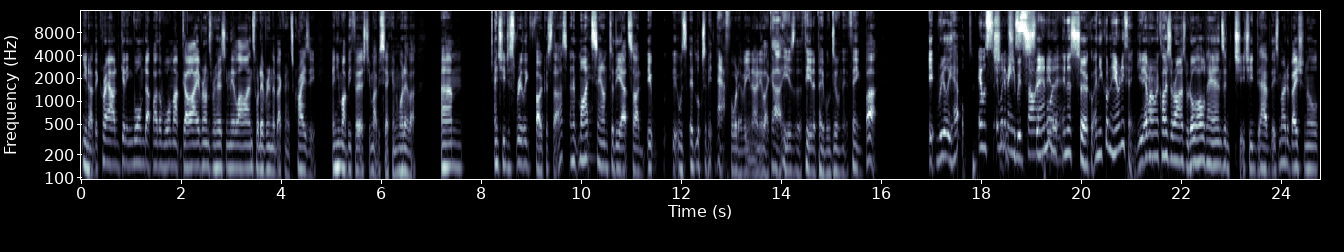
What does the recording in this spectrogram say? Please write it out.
you know, the crowd getting warmed up by the warm up guy. Everyone's rehearsing their lines, whatever in the background. It's crazy. And you might be first, you might be second, whatever. Um, and she just really focused us. And it might Yeah. sound to the outside, it it was it looks a bit naff or whatever, you know. And you're like, ah, here's the theatre people doing their thing, but it really helped. It was. It would have been she would so stand in a, in a circle, and you couldn't hear anything. You'd, Everyone would close their eyes, would all hold hands, and she, she'd have these motivational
